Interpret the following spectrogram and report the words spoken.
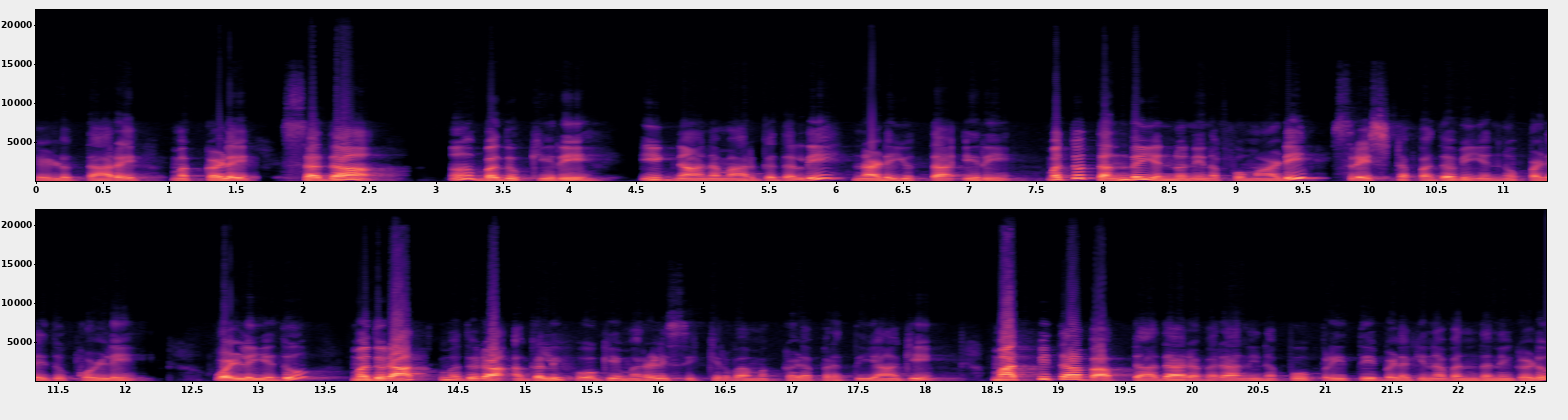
ಹೇಳುತ್ತಾರೆ, ಮಕ್ಕಳೇ, ಸದಾ ಬದುಕಿರಿ. ಈ ಜ್ಞಾನ ಮಾರ್ಗದಲ್ಲಿ ನಡೆಯುತ್ತಾ ಇರಿ ಮತ್ತು ತಂದೆಯನ್ನು ನೆನಪು ಮಾಡಿ ಶ್ರೇಷ್ಠ ಪದವಿಯನ್ನು ಪಡೆದುಕೊಳ್ಳಿ. ಒಳ್ಳೆಯದು, ಮಧುರಾತ್ ಮಧುರ ಅಗಲಿ ಹೋಗಿ ಮರಳಿ ಸಿಕ್ಕಿರುವ ಮಕ್ಕಳ ಪ್ರತಿಯಾಗಿ ಮಾತ್ಪಿತಾ ಬಾಪ್ ದಾದಾರವರ ನೆನಪು, ಪ್ರೀತಿ, ಬೆಳಗಿನ ವಂದನೆಗಳು,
